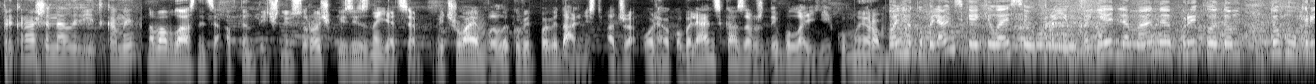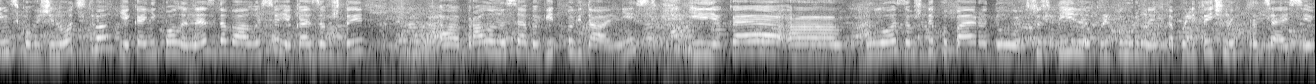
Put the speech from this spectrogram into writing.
прикрашена лелітками. Нова власниця автентичної сорочки зізнається, відчуває велику відповідальність, адже Ольга Кобилянська завжди була її кумиром. Ольга Кобилянська, як і Леся Українка, є для мене прикладом того українського жіноцтва, яке ніколи не здавалося, яке завжди е, брало на себе відповідальність і яке е, було завжди попереду суспільно-культурних та політичних процесів.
